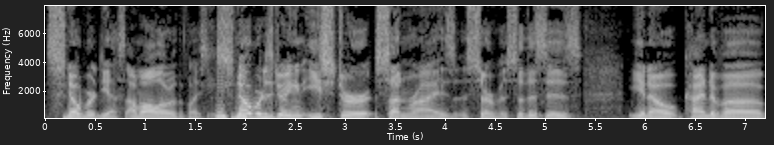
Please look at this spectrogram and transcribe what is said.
Snowbird, yes, I'm all over the place. Snowbird is doing an Easter sunrise service. So this is, you know, kind of a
